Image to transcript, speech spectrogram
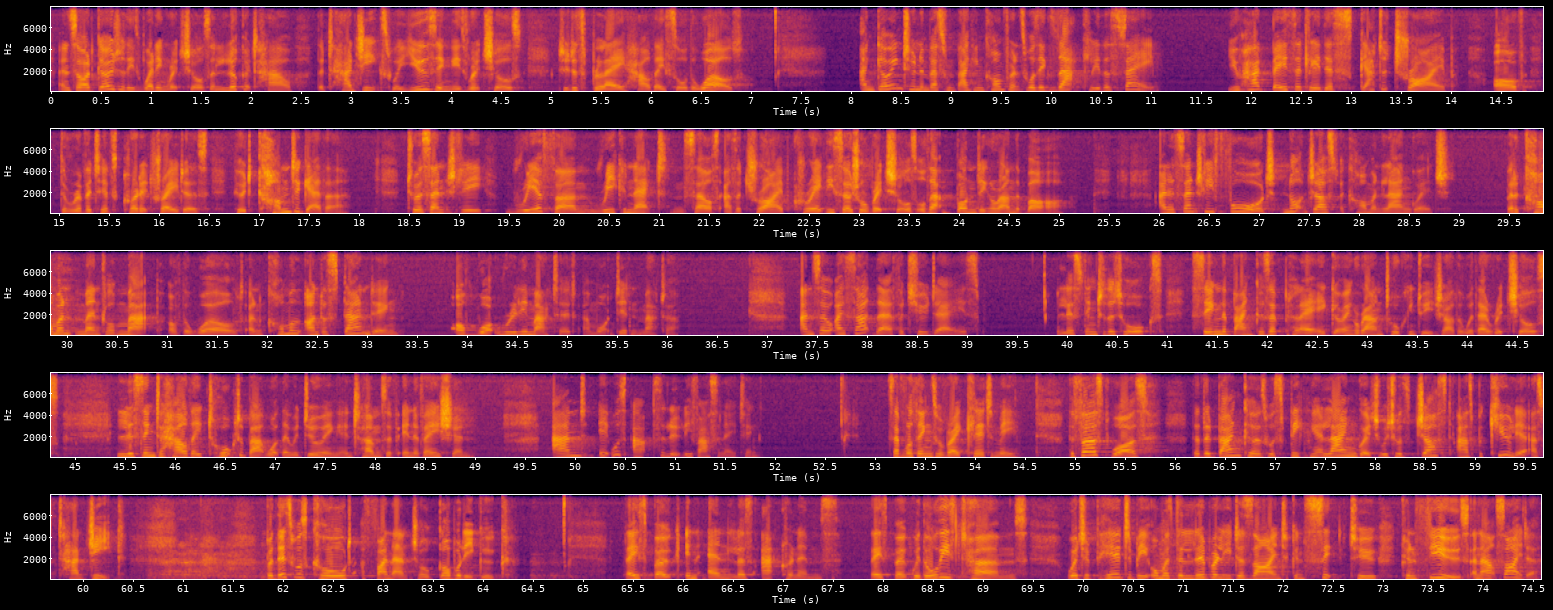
And so I'd go to these wedding rituals and look at how the Tajiks were using these rituals to display how they saw the world. And going to an investment banking conference was exactly the same. You had basically this scattered tribe of derivatives credit traders who'd come together to essentially reaffirm, reconnect themselves as a tribe, create these social rituals, all that bonding around the bar, and essentially forge not just a common language, but a common mental map of the world and common understanding of what really mattered and what didn't matter. And so I sat there for two days, listening to the talks, seeing the bankers at play, going around talking to each other with their rituals, listening to how they talked about what they were doing in terms of innovation. And it was absolutely fascinating. Several things were very clear to me. The first was that the bankers were speaking a language which was just as peculiar as Tajik. but this was called financial gobbledygook. They spoke in endless acronyms. They spoke with all these terms which appeared to be almost deliberately designed to, to confuse an outsider.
